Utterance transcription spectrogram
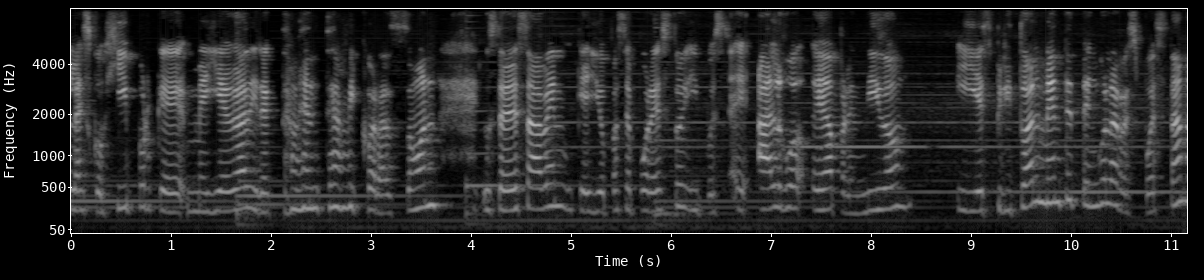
la escogí porque me llega directamente a mi corazón. Ustedes saben que yo pasé por esto y pues eh, algo he aprendido y espiritualmente tengo la respuesta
